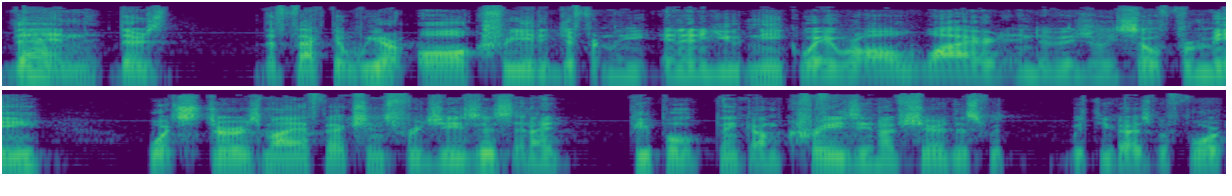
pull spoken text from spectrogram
then there's the fact that we are all created differently in a unique way. We're all wired individually. So for me, what stirs my affections for Jesus, and I people think I'm crazy, and I've shared this with, with you guys before,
